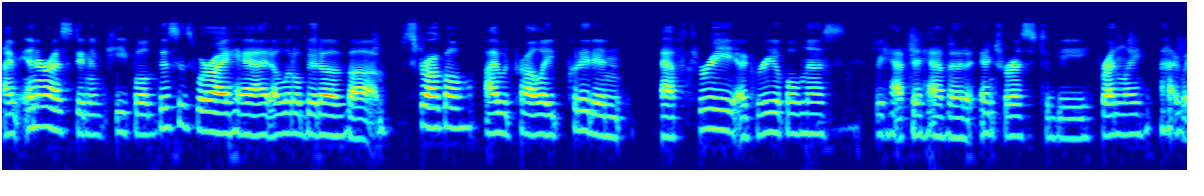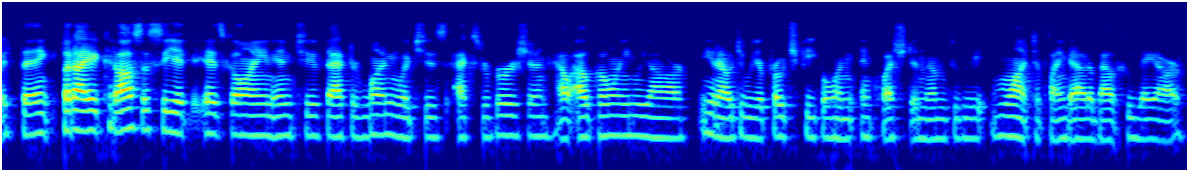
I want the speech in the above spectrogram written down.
I'm interested in people. This is where I had a little bit of uh, struggle. I would probably put it in F3, agreeableness. We'd have to have an interest to be friendly, I would think. But I could also see it as going into factor one, which is extroversion, how outgoing we are. You know, do we approach people and, and question them? Do we want to find out about who they are?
